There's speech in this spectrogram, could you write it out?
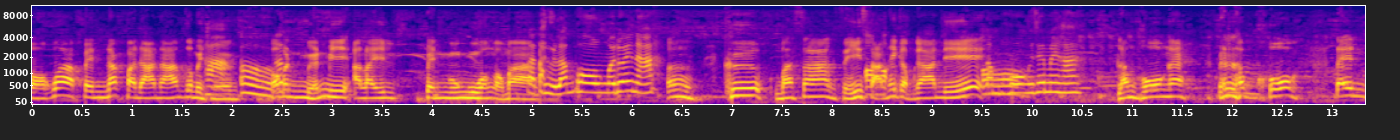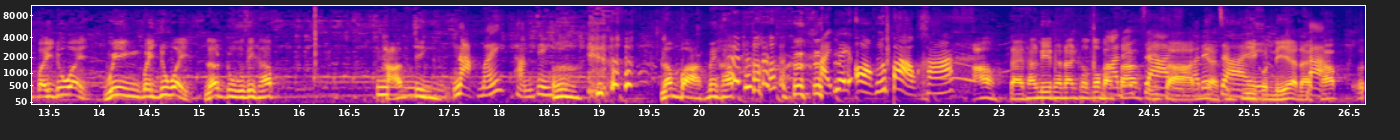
บอกว่าเป็นนักประดาน้ำก็ไม่เชิงค่ะเออเพราะมันเหมือนมีอะไรเป็นงวงๆออกมาแต่ถือลำโพงมาด้วยนะเออคือมาสร้างสีสันอ๋อให้กับงานนี้ลำโพงใช่ไหมคะลำโพงไงเป็นลำโพงเต้นไปด้วยวิ่งไปด้วยแล้วดูสิครับ ถามจริง หนักไหมถามจริงเออ ลำบากไหมครับหายใจออกหรือเปล่าคะอ้าวแต่ทั้งนี้ทั้งนั้นเขาก็มามาสด้วยร้างสีสันใจมาด้วยเนี่ยใจคุณพี่คนนี้นะครับเอ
